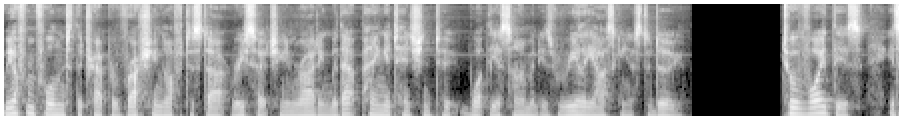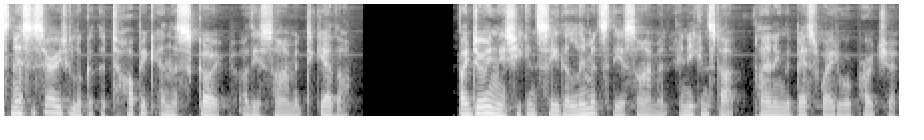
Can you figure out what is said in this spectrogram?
we often fall into the trap of rushing off to start researching and writing without paying attention to what the assignment is really asking us to do. To avoid this, it's necessary to look at the topic and the scope of the assignment together. By doing this, you can see the limits of the assignment and you can start planning the best way to approach it.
